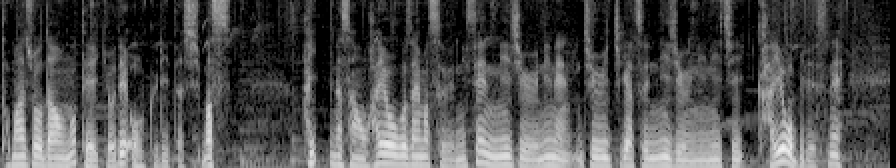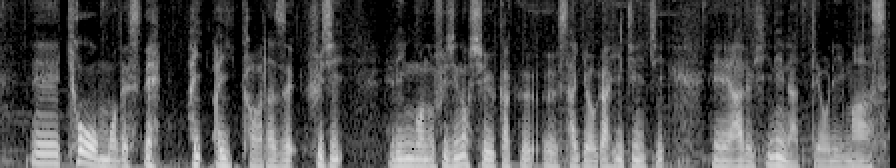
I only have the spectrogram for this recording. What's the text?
トマジョダオの提供でお送りいたします。はい皆さんおはようございます。2022年11月22日火曜日ですね、えー、今日もですねはい相変わらず富士りんごの富士の収穫作業が1日、えー、ある日になっております。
